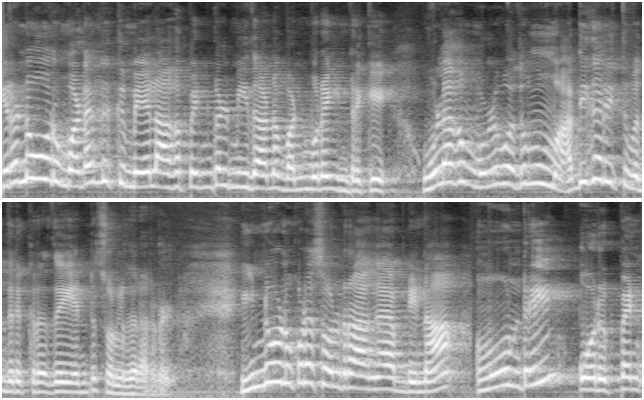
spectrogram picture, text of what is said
இருநூறு மடங்குக்கு மேலாக பெண்கள் மீதான வன்முறை இன்றைக்கு உலகம் முழுவதும் அதிகரித்து வந்திருக்கிறது என்று சொல்கிறார்கள். இன்னொன்று கூட சொல்றாங்க அப்படின்னா மூன்றில் ஒரு பெண்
